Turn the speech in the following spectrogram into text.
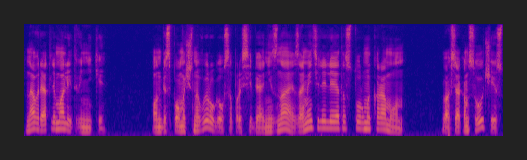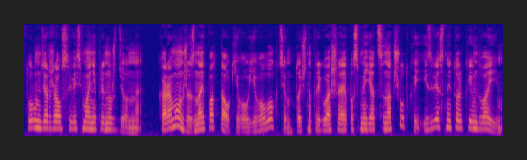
Навряд ли молитвенники». Он беспомощно выругался про себя, не зная, заметили ли это Стурм и Карамон. Во всяком случае, Стурм держался весьма непринужденно. Карамон же, знай, подталкивал его локтем, точно приглашая посмеяться над шуткой, известной только им двоим.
